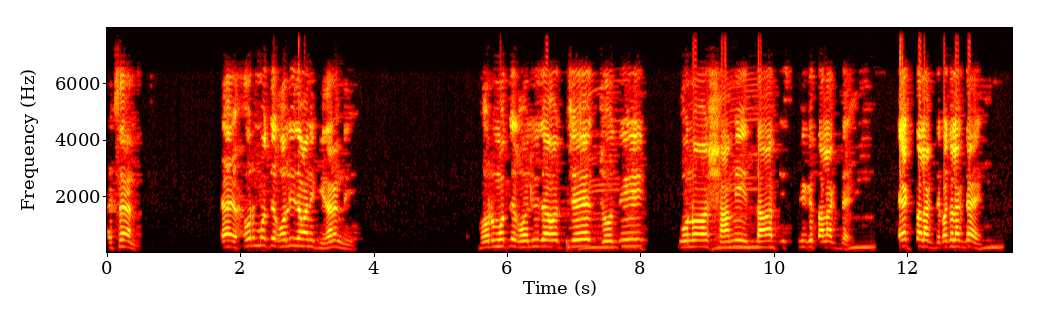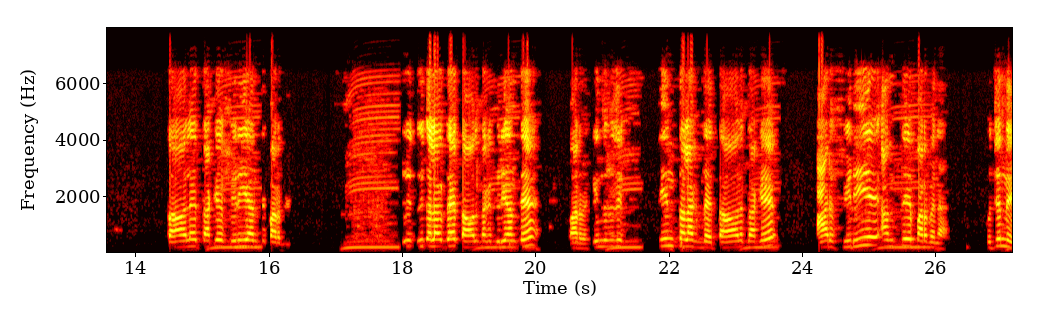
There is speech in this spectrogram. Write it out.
দেখছেন? এই হরমতে গলিজা মানে কি জানেন নি হরমতে গলিজা হচ্ছে যদি কোন স্বামী তার স্ত্রীকে তালাক দেয়। এক তালাক দেয়। কয় তালাক দেয়? তাহলে তাকে ফিরিয়ে আনতে পারবে। যদি দুই তালাক দেয়, তাহলে তাকে ফিরিয়ে আনতে পারবে। কিন্তু যদি তিন তালাক দেয়, তাহলে তাকে আর ফিরিয়ে আনতে পারবে না। বুঝছেন নি?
